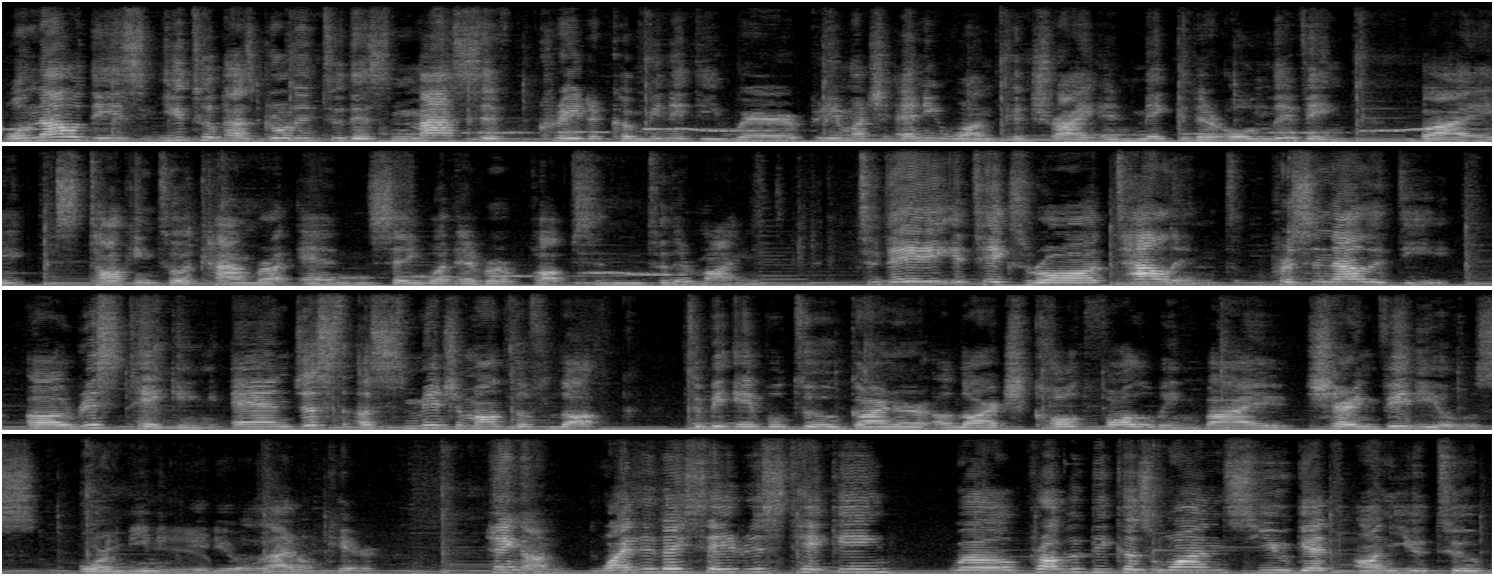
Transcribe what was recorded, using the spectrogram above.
Well, nowadays, YouTube has grown into this massive creator community where pretty much anyone could try and make their own living by talking to a camera and saying whatever pops into their mind. Today, it takes raw talent, personality, uh, risk-taking, and just a smidge amount of luck to be able to garner a large cult following by sharing videos or meaning videos, I don't care. Hang on, why did I say risk-taking? Well, probably because once you get on YouTube,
